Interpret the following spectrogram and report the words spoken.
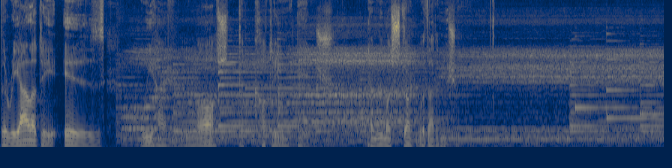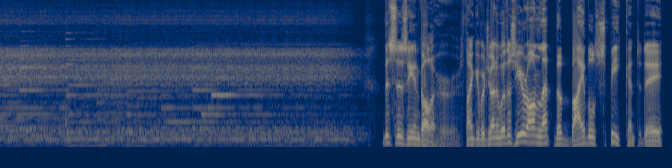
The reality is we have lost the cutting edge, and we must start with that admission. This is Ian Goligher. Thank you for joining with us here on Let the Bible Speak. And today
